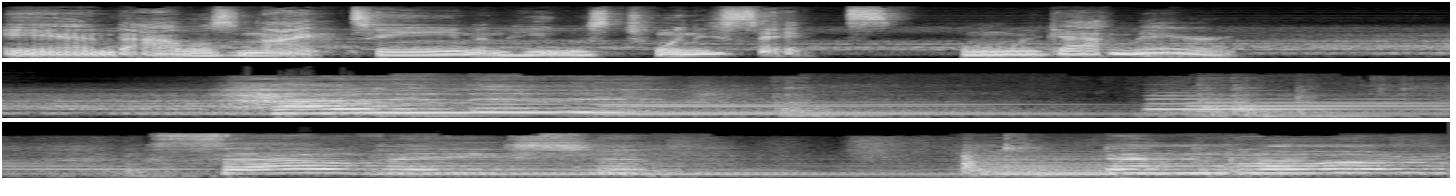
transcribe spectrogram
And I was 19 and he was 26 when we got married. Hallelujah. Salvation and glory.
